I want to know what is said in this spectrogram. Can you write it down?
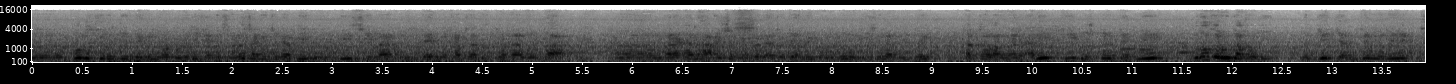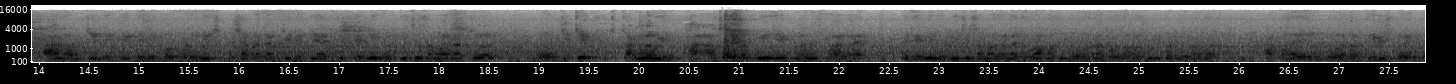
उपमुख्यमंत्री देवेंद्र फडणवीस यांनी सरळ सांगितलं की आम्ही ओबीसीला कोणत्याही प्रकारचा धक्का होता मराठ्यांना आरक्षण कसं द्यायचं ते आम्ही बघून ओबीसीला कोणताही धक्का लागणार आणि ती गोष्ट त्यांनी पूर्ण करून दाखवली. म्हणजे जनतेमध्ये आज आमचे नेते देवेंद्र भाऊ फडणवीस अशा प्रकारचे नेते आहेत की त्यांनी ओबीसी समाजाचं जिथे चांगलं होईल हा असाच मी एक माणूस पाहिला आहे. तर त्यांनी ओबीसी समाजाला जेव्हापासून दोन हजार चौदापासून तर दोन हजार आता दोन हजार तेवीसपर्यंत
